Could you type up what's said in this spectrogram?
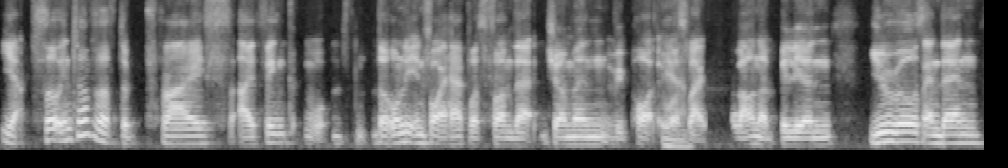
Yeah. So in terms of the price, I think the only info I have was from that German report. It yeah. was like around a billion euros, and then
